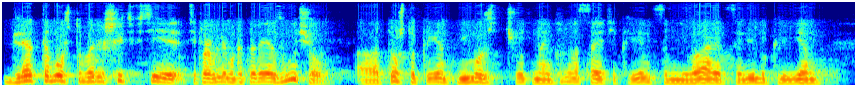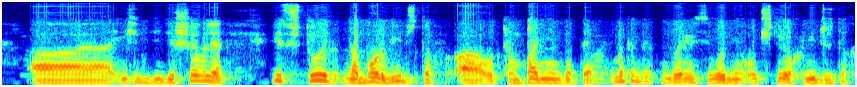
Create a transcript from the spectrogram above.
Для того, чтобы решить все те проблемы, которые я озвучил, а, то, что клиент не может чего-то найти на сайте, клиент сомневается, либо клиент а, ищет где дешевле, и существует набор виджетов а, от компании МТТ. Мы конкретно говорим сегодня о четырех виджетах,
